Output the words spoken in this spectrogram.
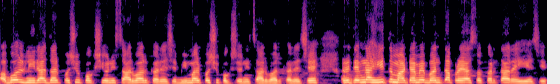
અબોલ નિરાધાર પશુ પક્ષીઓની સારવાર કરે છે, બીમાર પશુ પક્ષીઓની સારવાર કરે છે અને તેમના હિત માટે અમે બનતા પ્રયાસો કરતા રહીએ છીએ.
